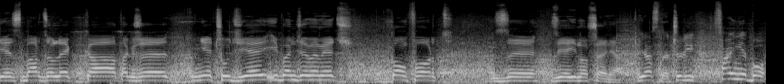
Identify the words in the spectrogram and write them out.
jest bardzo lekka, także nie czuć jej i będziemy mieć komfort z, z jej noszenia. Jasne, czyli fajnie, bo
